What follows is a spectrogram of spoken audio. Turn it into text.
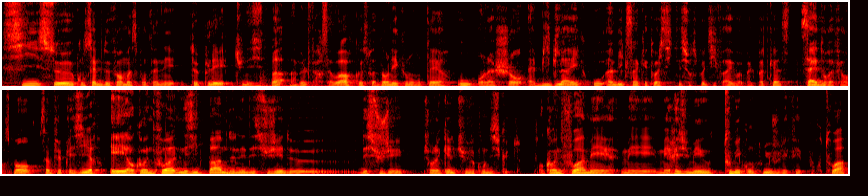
si ce concept de format spontané te plaît, tu n'hésites pas à me le faire savoir, que ce soit dans les commentaires ou en lâchant un big like ou un big 5 étoiles cité sur Spotify ou Apple Podcast. Ça aide au référencement, ça me fait plaisir. Et encore une fois, n'hésite pas à me donner des sujets, de... des sujets sur lesquels tu veux qu'on discute. Encore une fois, mes, mes résumés ou tous mes contenus, je les fais pour toi,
